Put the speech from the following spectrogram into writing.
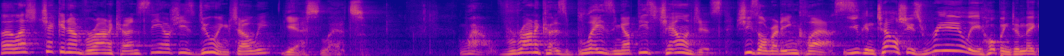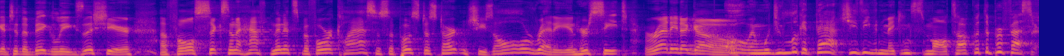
Uh, let's check in on Veronica and see how she's doing, shall we? yes, let's. Wow, Veronica is blazing up these challenges. She's already in class. You can tell she's really hoping to make it to the big leagues this year. A full six and a half minutes before class is supposed to start, and she's already in her seat, ready to go. Oh, and would you look at that? She's even making small talk with the professor.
